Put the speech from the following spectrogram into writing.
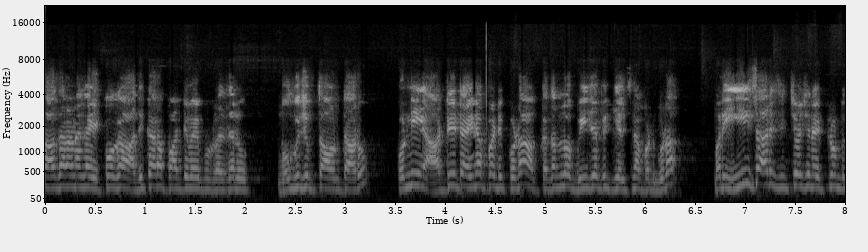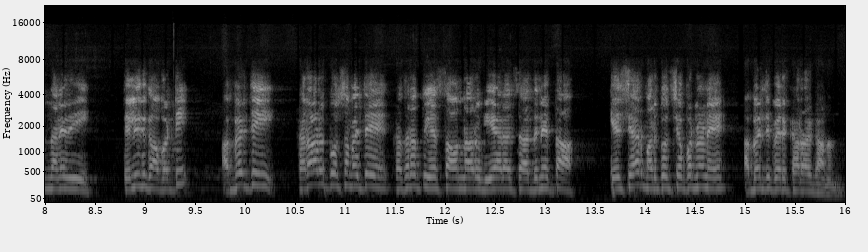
సాధారణంగా ఎక్కువగా అధికార పార్టీ వైపు ప్రజలు మొగ్గు చూపుతా ఉంటారు. కొన్ని అటు ఇటు అయినప్పటికీ కూడా గతంలో బీజేపీకి గెలిచినప్పటికీ కూడా మరి ఈసారి సిచ్యువేషన్ ఎట్లుంటుంది అనేది తెలియదు కాబట్టి అభ్యర్థి ఖరారు కోసం అయితే కసరత్తు చేస్తా ఉన్నారు బీఆర్ఎస్ అధినేత కేసీఆర్ మరికొద్దిసేపట్లోనే అభ్యర్థి పేరు ఖరారు కానుంది.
